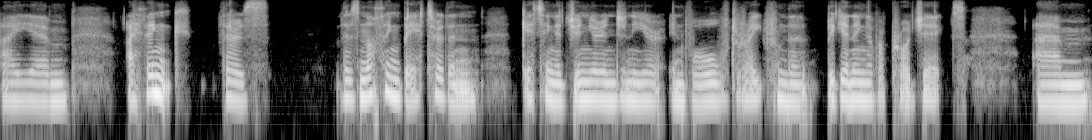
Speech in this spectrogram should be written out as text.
I um, I think there's there's nothing better than getting a junior engineer involved right from the beginning of a project. Um,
